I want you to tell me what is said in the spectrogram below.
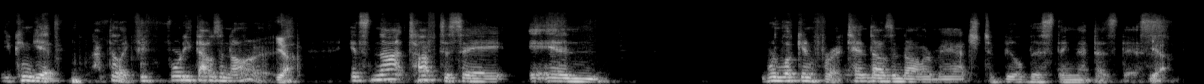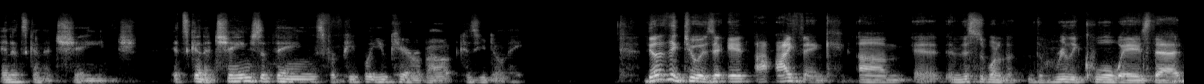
you can get up to like fif- $40,000. Yeah. It's not tough to say and we're looking for a $10,000 match to build this thing that does this. Yeah. And it's going to change. It's going to change the things for people you care about because you donate. The other thing too is it, it I I think, um, and and this is one of the, the really cool ways that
